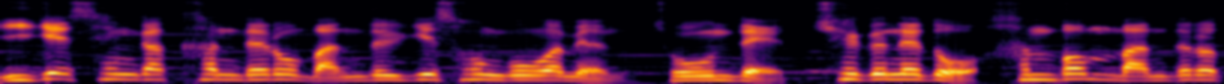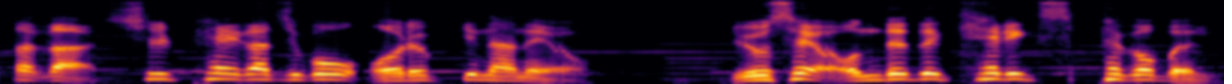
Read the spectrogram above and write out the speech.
이게 생각한 대로 만들기 성공하면 좋은데 최근에도 한 번 만들었다가 실패해가지고 어렵긴 하네요. 요새 언데드 캐릭 스펙업은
